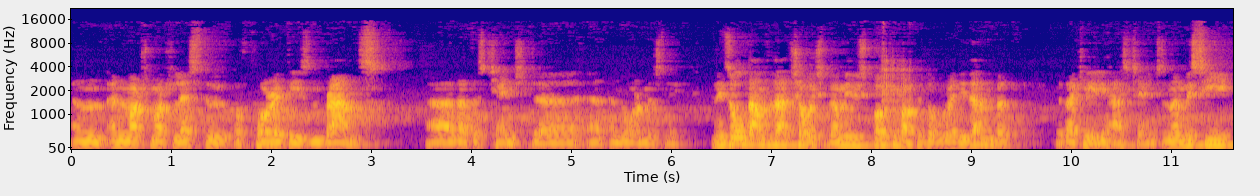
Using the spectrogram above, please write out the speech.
and, and much much less to authorities and brands, uh, that has changed uh, enormously. And it's all down to that choice. I mean, we spoke about it already then, but, but that clearly has changed. And then we see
